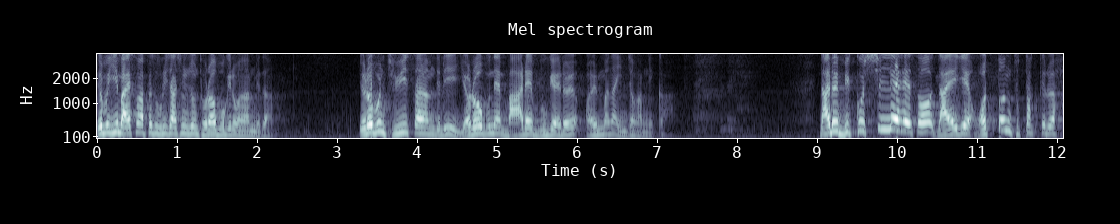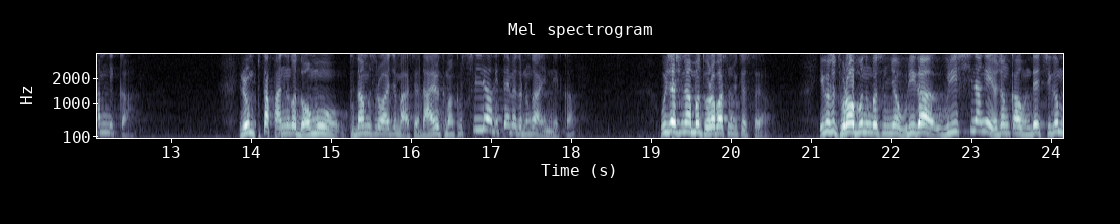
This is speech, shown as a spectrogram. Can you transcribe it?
여러분 이 말씀 앞에서 우리 자신을 좀 돌아보기를 원합니다. 여러분 주위 사람들이 여러분의 말의 무게를 얼마나 인정합니까? 나를 믿고 신뢰해서 나에게 어떤 부탁들을 합니까? 여러분 부탁받는 거 너무 부담스러워하지 마세요. 나를 그만큼 신뢰하기 때문에 그런 거 아닙니까? 우리 자신을 한번 돌아봤으면 좋겠어요. 이것을 돌아보는 것은요, 우리가 우리 신앙의 여정 가운데 지금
